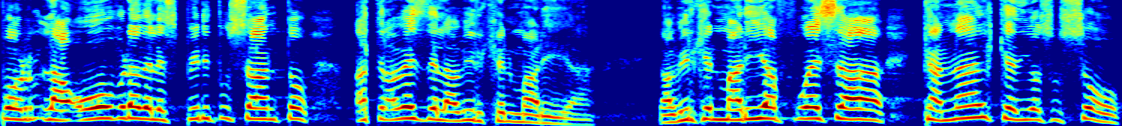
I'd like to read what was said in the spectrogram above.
por la obra del Espíritu Santo a través de la Virgen María. La Virgen María fue ese canal que Dios usó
